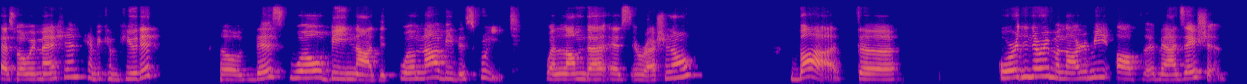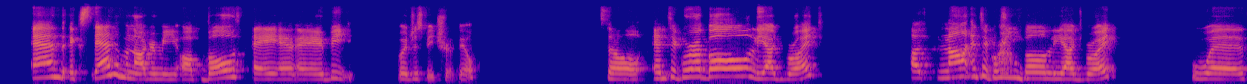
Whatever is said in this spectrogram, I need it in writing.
as what we mentioned, can be computed. So this will be not will not be discrete when lambda is irrational. But the ordinary monodromy of the abelianization and extended monodromy of both A and AAB would just be trivial. So integrable algebroid, a uh, non-integrable Lie algebroid with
